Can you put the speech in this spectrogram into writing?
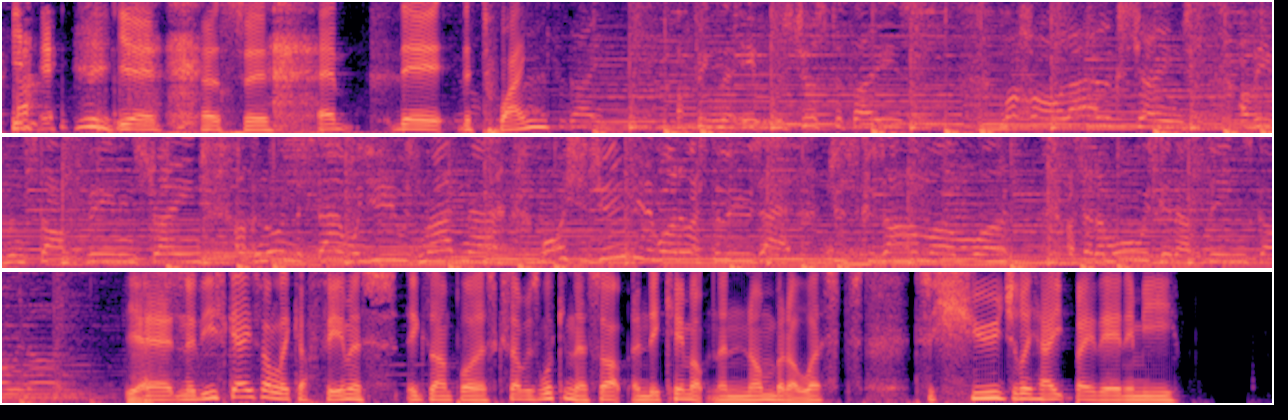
yeah, yeah, that's true. Um, the the Twang. I think that it was just a phase. My whole outlook's changed. I've even started feeling strange. I can understand why you was mad now. Why should you be the one who has to lose out? Just cause I'm on one. I said I'm always gonna have things going on. yes. Uh, now these guys are like a famous example of this because I was looking this up and they came up in a number of lists. It's hugely hyped by the NME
